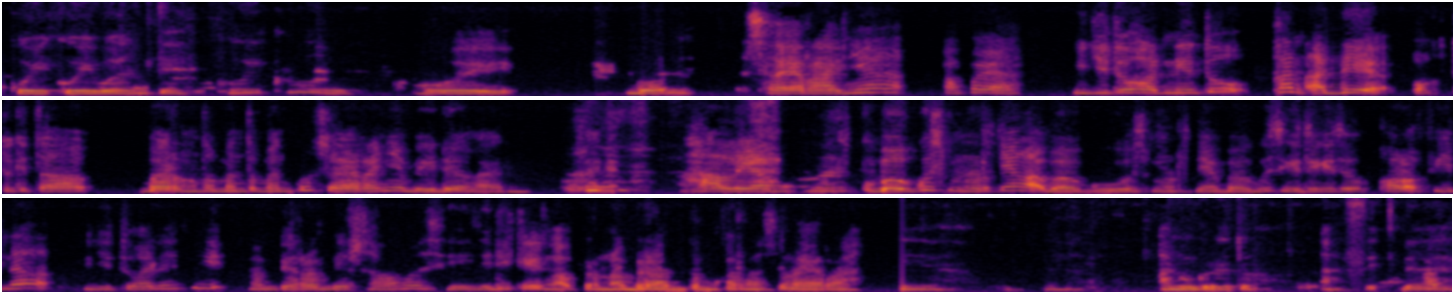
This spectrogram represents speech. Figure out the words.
kui-kui banget ya. Kui-kui. Woi, dan seleranya apa ya? Puji Tuhan itu kan ada ya waktu kita bareng teman-teman tuh seleranya beda kan. Kayak hal yang menurutku bagus, menurutnya nggak bagus, menurutnya bagus gitu-gitu. Kalau Vina, puji Tuhannya sih hampir-hampir sama sih. Jadi kayak nggak pernah berantem karena selera. Anugerah tuh asik dah.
